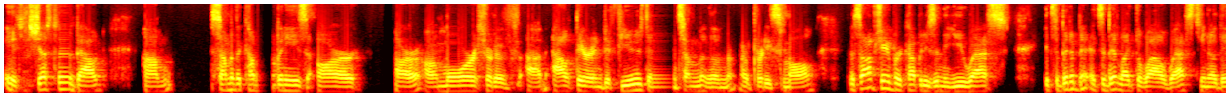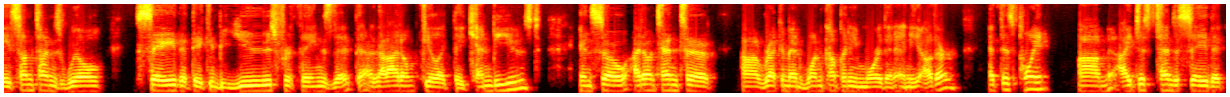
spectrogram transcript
It's just about um, some of the companies are are, are more sort of um, out there and diffused, and some of them are pretty small. The soft chamber companies in the U.S. it's a bit, a bit it's a bit like the Wild West. You know, they sometimes will say that they can be used for things that that, I don't feel like they can be used, and so I don't tend to uh, recommend one company more than any other at this point. Um, I just tend to say that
